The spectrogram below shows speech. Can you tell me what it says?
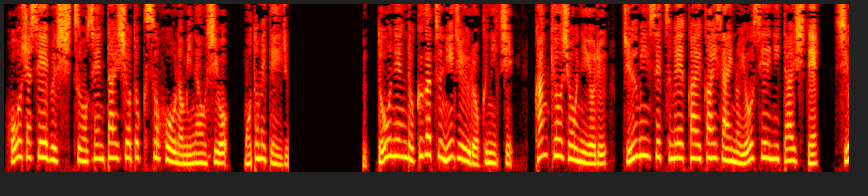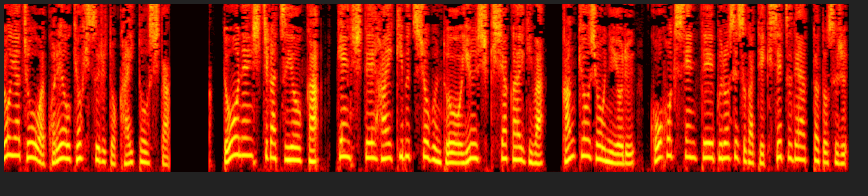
放射性物質汚染対処特措法の見直しを求めている。同年6月26日、環境省による住民説明会開催の要請に対して、塩谷町はこれを拒否すると回答した。同年7月8日、県指定廃棄物処分等有識者会議は、環境省による候補地選定プロセスが適切であったとする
